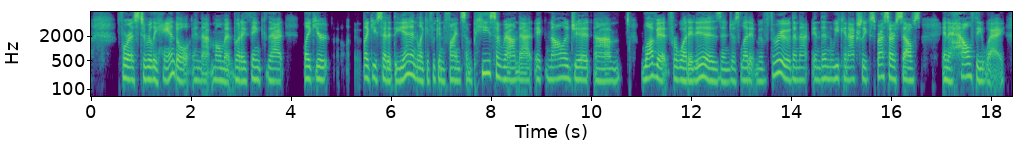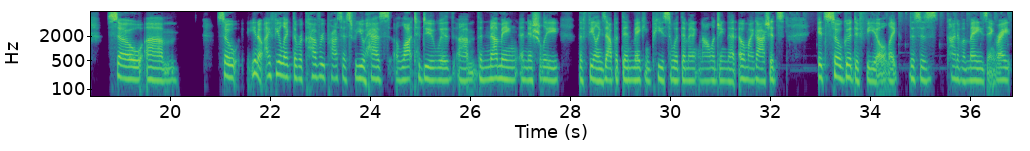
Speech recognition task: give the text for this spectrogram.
for us to really handle in that moment. But I think that like you're like you said at the end, like if we can find some peace around that, acknowledge it, um, love it for what it is and just let it move through, then that, and then we can actually express ourselves in a healthy way. So, um, so, you know, I feel like the recovery process for you has a lot to do with um, the numbing initially the feelings out, but then making peace with them and acknowledging that, oh my gosh, it's, it's so good to feel like this is kind of amazing, right?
